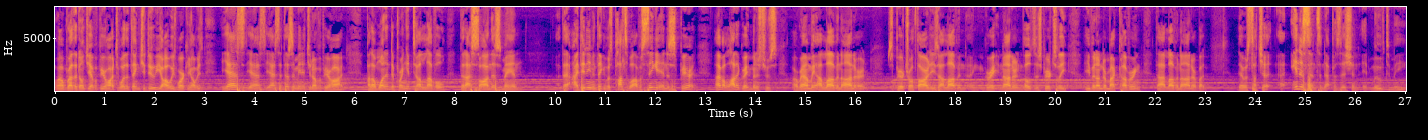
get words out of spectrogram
Well, brother, don't you have a pure heart toward the things you do? You're always working, always. Yes, yes, yes. It doesn't mean that you don't have a pure heart. But I wanted to bring it to a level that I saw in this man that I didn't even think it was possible. I was seeing it in the spirit. I have a lot of great ministers around me I love and honor spiritual authorities I love and, and great and honor, and those that are spiritually, even under my covering, that I love and honor. But there was such a, a innocence in that position, it moved me.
